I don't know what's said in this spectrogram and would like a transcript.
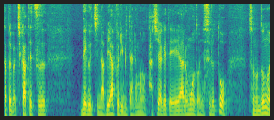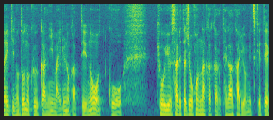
例えば地下鉄出口ナビアプリみたいなものを立ち上げて AR モードにするとそのどの駅のどの空間に今いるのかっていうのをこう共有された情報の中から手がかりを見つけて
